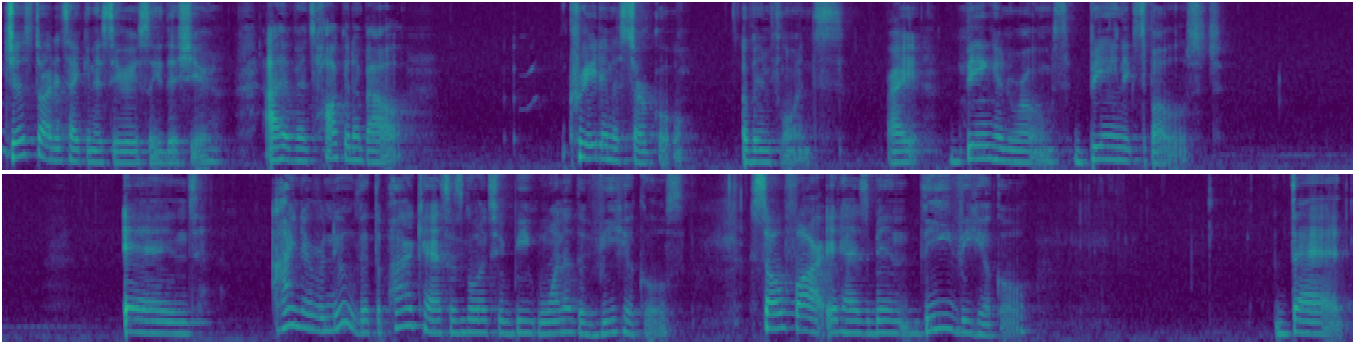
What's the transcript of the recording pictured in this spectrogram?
Just started taking it seriously this year. I have been talking about creating a circle of influence, right? Being in rooms, being exposed and I never knew that the podcast was going to be one of the vehicles. So far, it has been the vehicle that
